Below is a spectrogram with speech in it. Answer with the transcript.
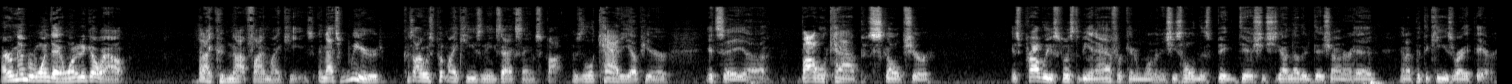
I remember one day I wanted to go out and I could not find my keys. And that's weird because I always put my keys in the exact same spot. There's a little caddy up here. It's a uh, bottle cap sculpture It's probably supposed to be an African woman, and she's holding this big dish, and she's got another dish on her head, and I put the keys right there.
